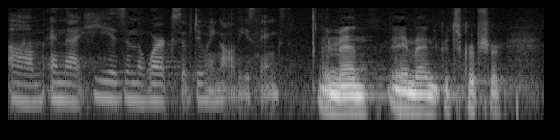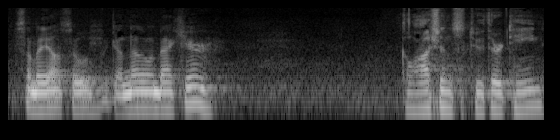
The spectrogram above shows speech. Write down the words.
um, and that He is in the works of doing all these things. Amen. Amen. Good scripture. Somebody else? Oh, we got another one back here. Colossians 2:13,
